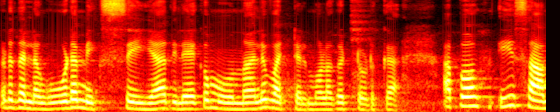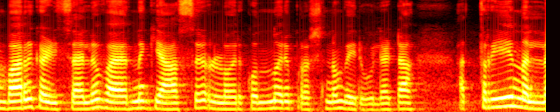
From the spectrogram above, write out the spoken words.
എന്നിട്ട് ഇതെല്ലാം കൂടെ മിക്സ് ചെയ്യുക. അതിലേക്ക് മൂന്നാൽ വറ്റൽമുളക് ഇട്ട് കൊടുക്കുക. അപ്പോൾ ഈ സാമ്പാർ കഴിച്ചാൽ വയറിന് ഗ്യാസ് ഉള്ളവർക്കൊന്നും ഒരു പ്രശ്നം വരില്ല കേട്ടോ അത്രയും നല്ല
